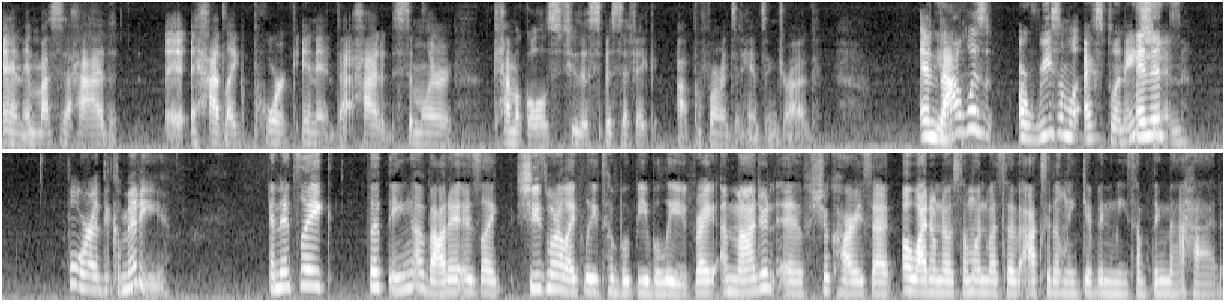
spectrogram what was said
and it must have had it it had like pork in it that had similar chemicals to the specific uh, performance enhancing drug. And Yeah. that was a reasonable explanation for the committee. And it's like the thing about it is like she's more likely to be believed, right? Imagine if Sha'Carri said, "Oh, I don't know, someone must have accidentally given me something that had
